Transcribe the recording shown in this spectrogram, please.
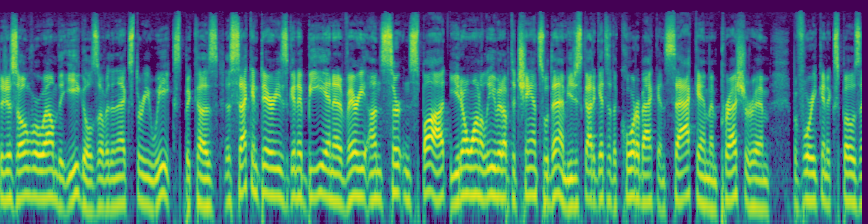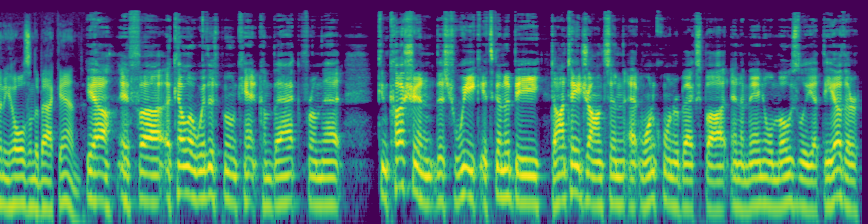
to just overwhelm the Eagles over the next three weeks because the secondary is going to be in a very uncertain spot. You don't want to leave it up to chance with them. You just got to get to the quarterback and sack him and pressure him before he can expose any holes in the back end. Yeah, if uh, Ahkello Witherspoon can't come back from that concussion this week, it's going to be Dontae Johnson at one cornerback spot and Emmanuel Moseley at the other.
